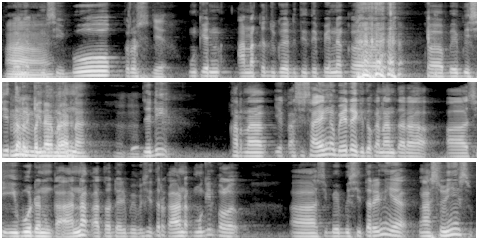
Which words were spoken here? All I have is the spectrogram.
Banyak Ah. yang sibuk terus Iya. mungkin anaknya juga dititipinnya ke ke babysitter Hmm, gitu kan. Nah, Jadi karena ya kasih sayangnya beda gitu kan antara uh, si ibu dan ke anak atau dari babysitter ke anak. Mungkin kalau uh, si babysitter ini ya ngasuhnya se-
